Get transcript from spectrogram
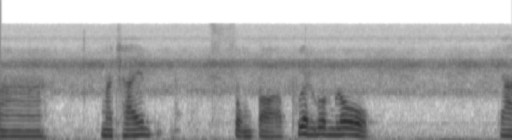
มา มาใช้ส่งต่อเพื่อนร่วมโลกจ้า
